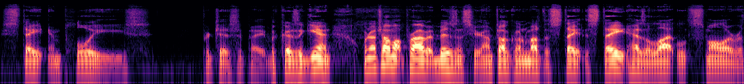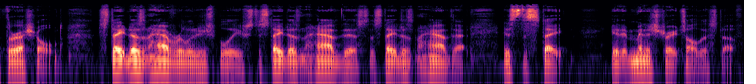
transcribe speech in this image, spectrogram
state employees participate? Because again we're not talking about private business here. I'm talking about the state. The state has a lot smaller of a threshold. The state doesn't have religious beliefs. The state doesn't have this. The state doesn't have that. It's the state. It administrates all this stuff.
